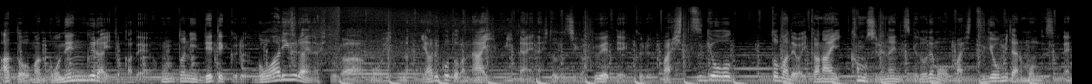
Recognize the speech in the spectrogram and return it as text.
あとま5年ぐらいとかで本当に出てくる5割ぐらいの人がもうやることがないみたいな人たちが増えてくる、まあ、失業とまではいかないかもしれないんですけどでもま失業みたいなもんですよね。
